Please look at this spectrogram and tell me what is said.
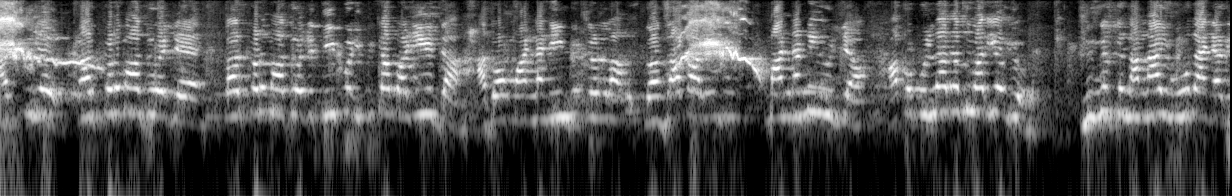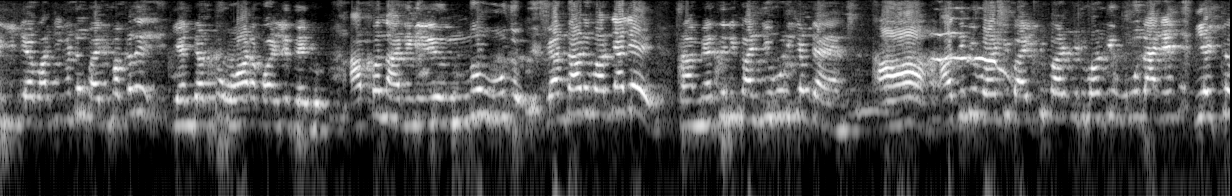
അടുപ്പിൽ കർക്കിട മാസമല്ലേ? കർക്കിട മാസമല്ലേ തീ പിടിപ്പിക്കാൻ വഴിയില്ല. അതോ മണ്ണെണ്ണയും കിട്ടുള്ള മണ്ണെണ്ണയും ഇല്ല. അപ്പൊ പിള്ളേരത് പറയുമല്ലോ നിങ്ങൾക്ക് നന്നായി ഊതാൻ അറിയില്ല പറഞ്ഞിട്ട് മരുമക്കൾ എന്റെ അടുത്ത് ഓരോ കൊല്ലി തരും. അപ്പൊ നടുങ്ങിരുന്നു ഊതും. എന്താണ് പറഞ്ഞാലേ? സമയത്തിന് കഞ്ഞി കുടിക്കട്ടെ. ആ അതിന് വേണ്ടി വൈറ്റ് പഴപ്പിന് വേണ്ടി ഊതാനെ എനിക്ക്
